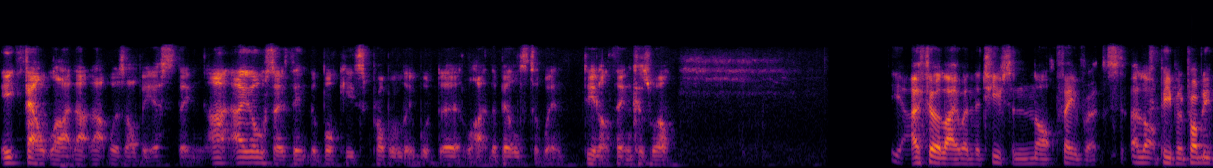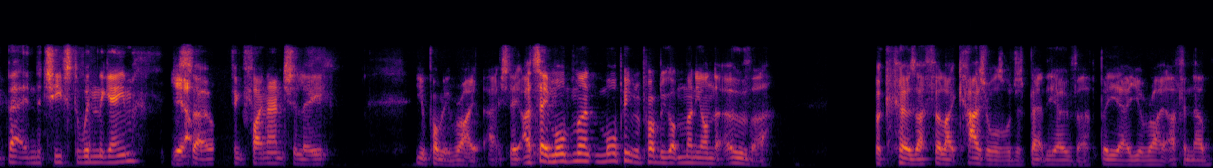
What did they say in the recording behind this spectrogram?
it felt like that. That was obvious thing. I, I also think the bookies probably would uh, like the Bills to win. Do you not think as well? Yeah, I feel like when the Chiefs are not favourites, a lot of people are probably betting the Chiefs to win the game. Yeah. So I think financially, you're probably right. Actually, I'd say more more people have probably got money on the over because I feel like casuals will just bet the over. But yeah, you're right. I think they'll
